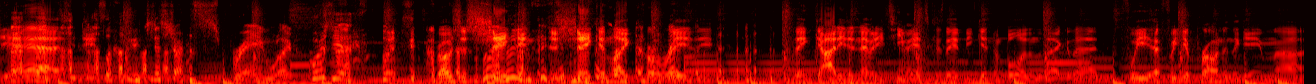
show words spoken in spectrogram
Yeah, It's like he just started spraying. We're like, where's he? at? Where's he at? Bro's just shaking, just shaking like crazy. Thank God he didn't have any teammates because they'd be getting a bullet in the back of the head. If we if we get prone in the game uh,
